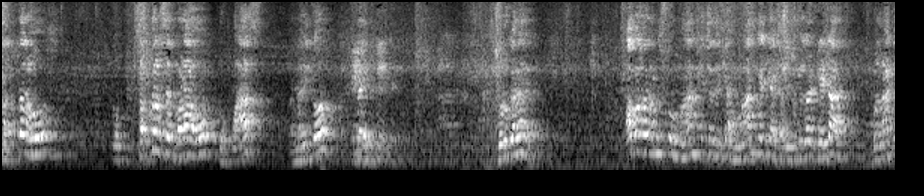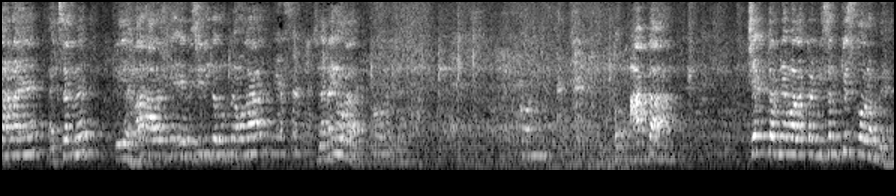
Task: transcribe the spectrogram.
सत्तर हो तो सत्तर से बड़ा हो तो पास नहीं तो फेल शुरू करें। अब अगर हम इसको मान के चले क्या मान के क्या चले? क्योंकि अगर डेटा बना कहा रहे हैं एक्सेल में। तो ये हर हालत में एबीसीडी के रूप में होगा. या नहीं होगा? तो आपका चेक करने वाला कंडीशन किस कॉलम में है?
